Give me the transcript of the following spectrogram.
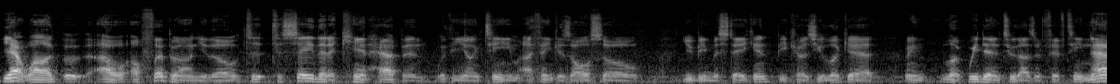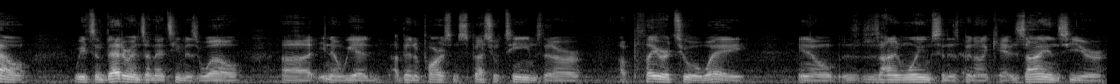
Yeah, well, uh, I'll, I'll flip it on you though. To, to say that it can't happen with a young team, I think is also you'd be mistaken because you look at. I mean, look, we did in 2015. Now we had some veterans on that team as well. Uh, you know, we had I've been a part of some special teams that are a player or two away. You know, Zion Williamson has been on camp. Zion's year,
